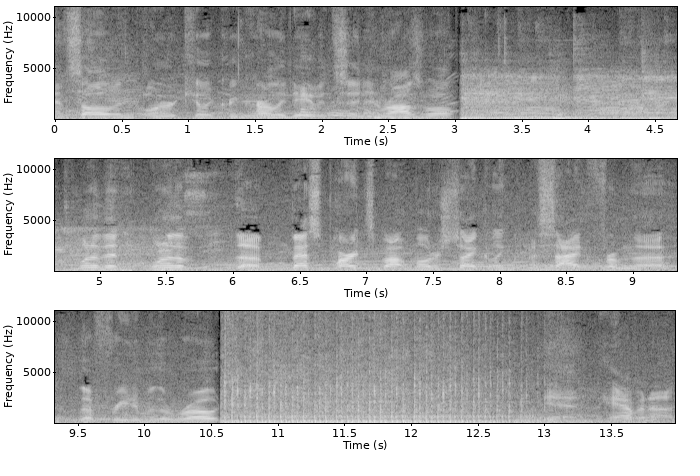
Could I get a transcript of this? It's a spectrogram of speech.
Dann Sullivan, owner of Killer Creek Harley Davidson in Roswell. One of the one of the, the best parts about motorcycling, aside from the, the freedom of the road and having a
